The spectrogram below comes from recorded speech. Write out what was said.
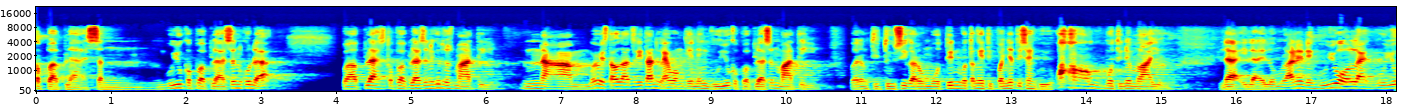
kebablasan. Guyu kebablasan ku ndak? Bablas kebablasan iku terus mati Naam. Wis tau tak critani? Lek wong kene guyu kebablasan mati. Bareng didusi karo mudin wetenge dipenyet isih guyu wah mudine melayu. La ilaha illallah. Ning guyu oleh guyu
